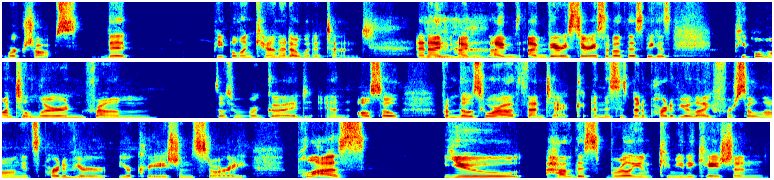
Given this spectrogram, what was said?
workshops that people in canada would attend and yeah. I'm I'm I'm I'm very serious about this because people want to learn from those who are good and also from those who are authentic and this has been a part of your life for so long it's part mm-hmm. of your mm-hmm. your creation story plus you have this brilliant communication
